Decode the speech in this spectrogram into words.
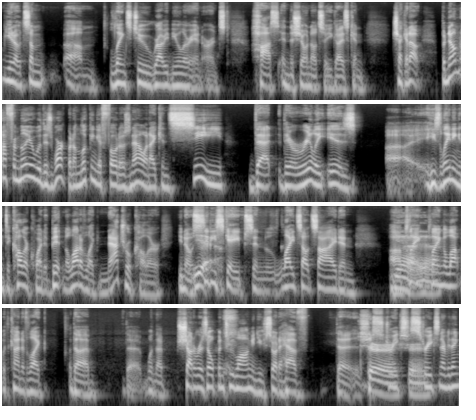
you know, some um, links to Robbie Mueller and Ernst Haas in the show notes so you guys can check it out. But no, I'm not familiar with his work, but I'm looking at photos now and I can see that there really is. Uh, he's leaning into color quite a bit and a lot of like natural color, you know, yeah. cityscapes and lights outside and uh, yeah, playing yeah. playing a lot with kind of like the the when the shutter is open too long and you sort of have the, sure, the streaks, sure. streaks and everything.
